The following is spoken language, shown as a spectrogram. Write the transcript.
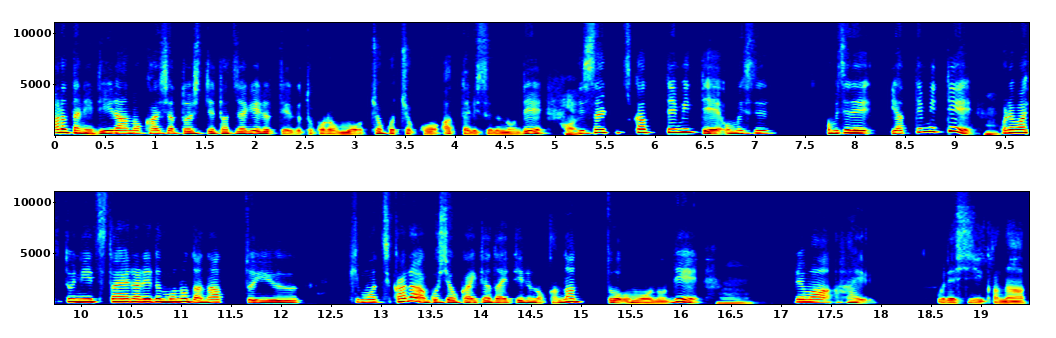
新たにディーラーの会社として立ち上げるっていうところもちょこちょこあったりするので、はい実。際に使ってみて、お店、お店でやってみてうん、これは人に伝えられるものだなという気持ちからご紹介いただいているのかなと思うので、うん。これは、はい、嬉しいかな。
